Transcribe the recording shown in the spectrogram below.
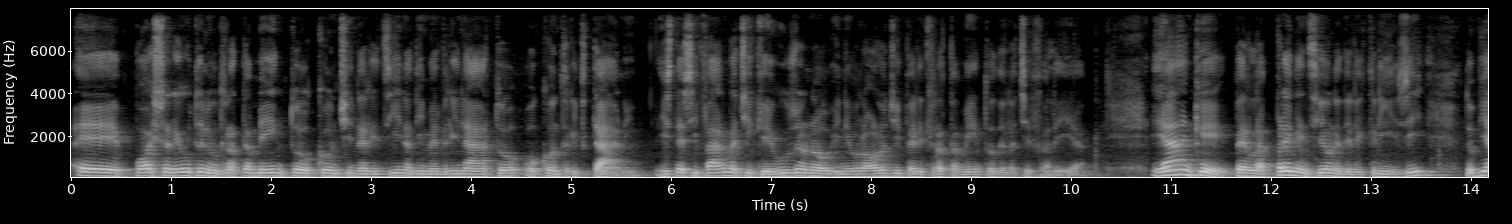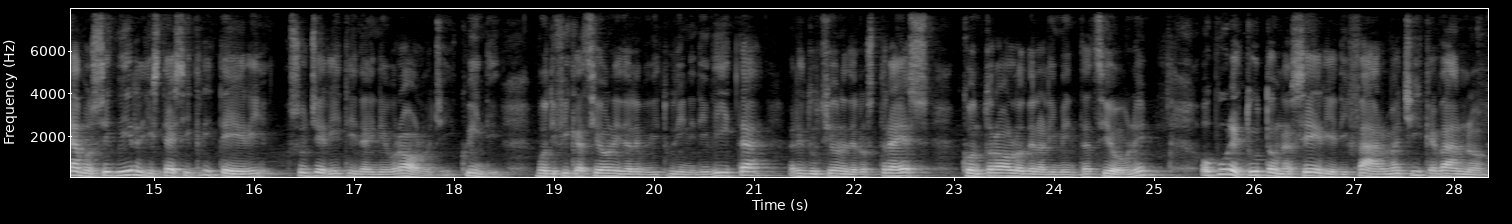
eh, può essere utile un trattamento con cinerizina di medrinato o con triptani, gli stessi farmaci che usano i neurologi per il trattamento della cefalea. E anche per la prevenzione delle crisi dobbiamo seguire gli stessi criteri suggeriti dai neurologi, quindi modificazioni delle abitudini di vita, riduzione dello stress, controllo dell'alimentazione, oppure tutta una serie di farmaci che vanno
